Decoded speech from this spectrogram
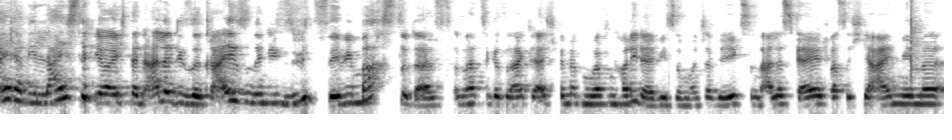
Alter, wie leistet ihr euch denn alle diese Reisen in die Südsee? Wie machst du das? Und dann hat sie gesagt, ja, ich bin mit dem Working Holiday Visum unterwegs und alles Geld, was ich hier einnehme,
